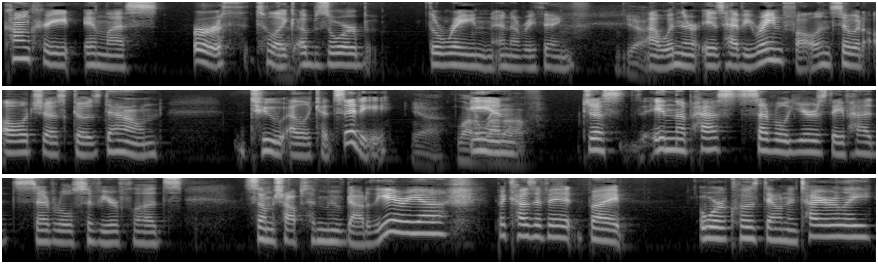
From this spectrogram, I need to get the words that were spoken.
concrete and less earth to like absorb the rain and everything yeah, uh, when there is heavy rainfall. And so it all just goes down to Ellicott City. yeah. A lot of and- runoff. Just in the past several years, they've had several severe floods. Some shops have moved out of the area because of it, but or closed down entirely.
